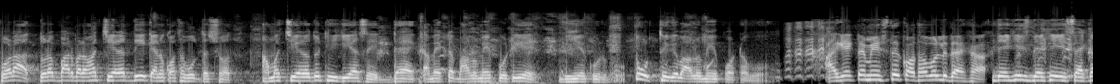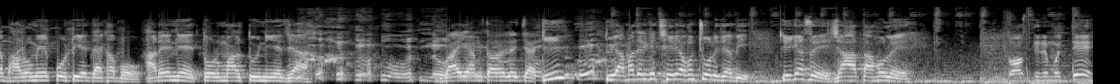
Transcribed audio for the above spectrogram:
ফরাত তোরা বারবার আমার চেহারার দিকে কেন কথা বলতে বলতেছ? আমার চেহারা তো ঠিকই আছে। দেখ আমি একটা ভালো মেয়ে পটিয়ে বিয়ে করব। তোর থেকে ভালো মেয়ে পটাবো। আগে একটা মেয়ের সাথে কথা বললে দেখা। দেখিস দেখিস একটা ভালো মেয়ে পটিয়ে দেখাবো। আরে নে তোর মাল তুই নিয়ে যা। ভাই আমি তাহলে যাই। কি? তুই আমাদেরকে ছেড়ে এখন চলে যাবি। ঠিক আছে যা তাহলে। দশ দিনের মধ্যে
